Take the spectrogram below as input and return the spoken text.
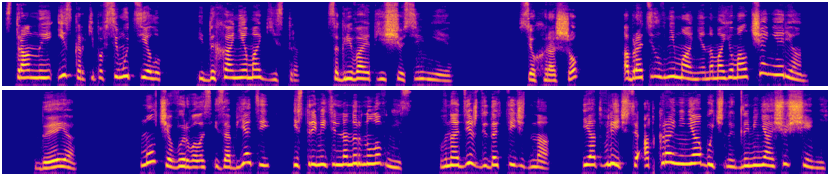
странные искорки по всему телу и дыхание магистра согревает еще сильнее. «Все хорошо?» — обратил внимание на мое молчание Риан. «Дея!» Молча вырвалась из объятий и стремительно нырнула вниз, в надежде достичь дна и отвлечься от крайне необычных для меня ощущений.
